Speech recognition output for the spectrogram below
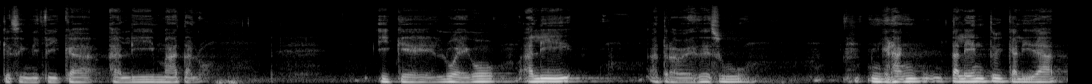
que significa Ali mátalo. Y que luego Ali, a través de su gran talento y calidad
